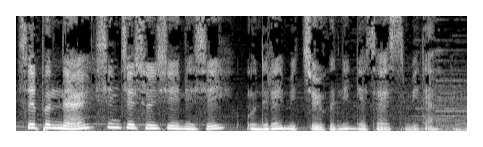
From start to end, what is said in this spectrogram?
슬픈 날 신재순 시인의 시 오늘의 밑줄 긋는 여자였습니다.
